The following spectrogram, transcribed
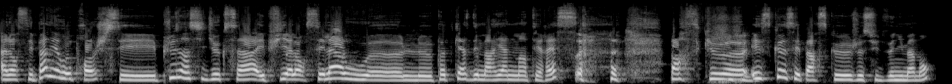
Alors c'est pas des reproches, c'est plus insidieux que ça. Et puis alors c'est là où le podcast des Marianne m'intéresse parce que est-ce que c'est parce que je suis devenue maman?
